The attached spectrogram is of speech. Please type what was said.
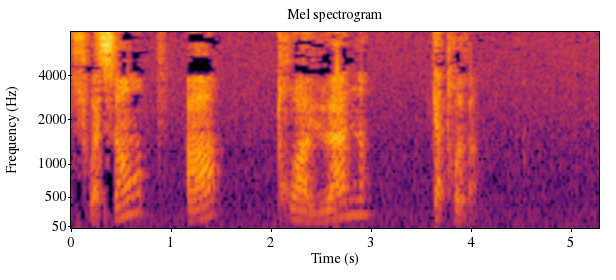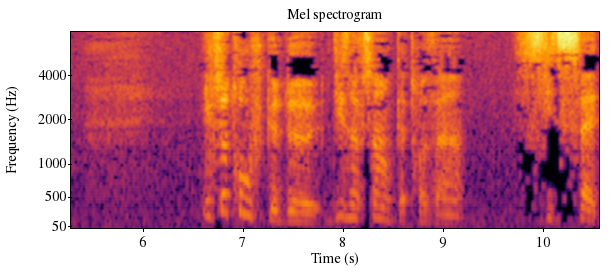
60 à 3 yuan 80. Il se trouve que de 1986-7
